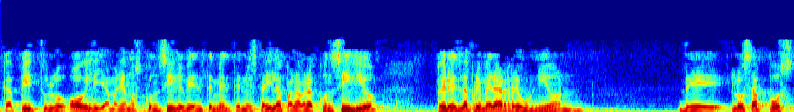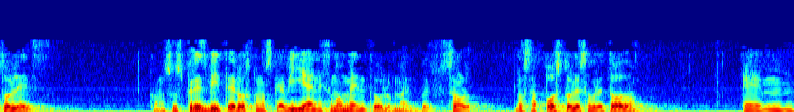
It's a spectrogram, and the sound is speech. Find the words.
capítulo, hoy le llamaríamos concilio, evidentemente, no está ahí la palabra concilio, pero es la primera reunión de los apóstoles con sus presbíteros, con los que había en ese momento, pues, son los apóstoles sobre todo, em,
